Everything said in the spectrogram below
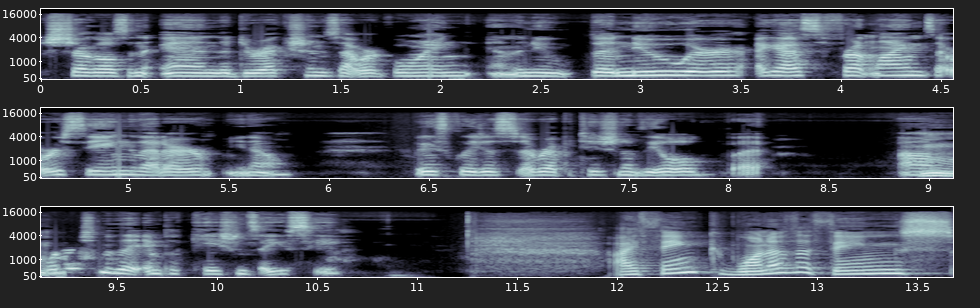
struggles and, and the directions that we're going and the new the newer i guess front lines that we're seeing that are you know basically just a repetition of the old but um, mm. what are some of the implications that you see I think one of the things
